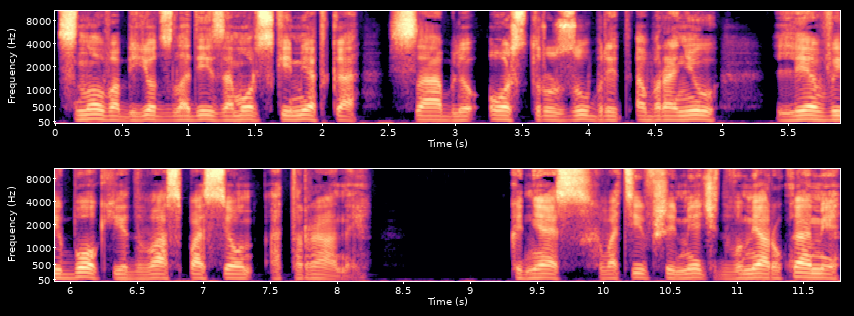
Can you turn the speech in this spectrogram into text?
Снова бьет злодей заморский метко, саблю остру зубрит о броню, левый бок едва спасен от раны. Князь, схвативший меч двумя руками,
